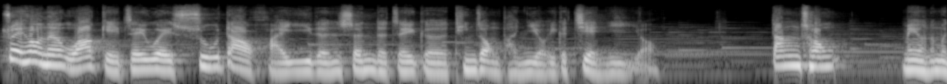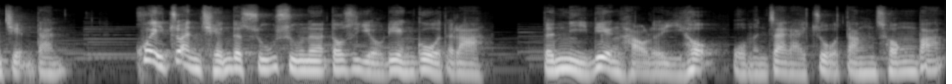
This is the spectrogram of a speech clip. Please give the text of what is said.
最后呢，我要给这位输到怀疑人生的这个听众朋友一个建议哦：当冲没有那么简单，会赚钱的叔叔呢都是有练过的啦。等你练好了以后，我们再来做当冲吧。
